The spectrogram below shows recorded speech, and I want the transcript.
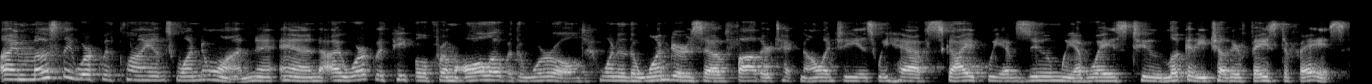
I mostly work with clients one to one, and I work with people from all over the world. One of the wonders of father technology is we have Skype, we have Zoom, we have ways to look at each other face to face.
